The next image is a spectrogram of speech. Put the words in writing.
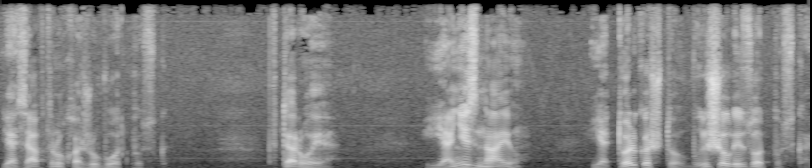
Я завтра ухожу в отпуск. Второе. Я не знаю. Я только что вышел из отпуска.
